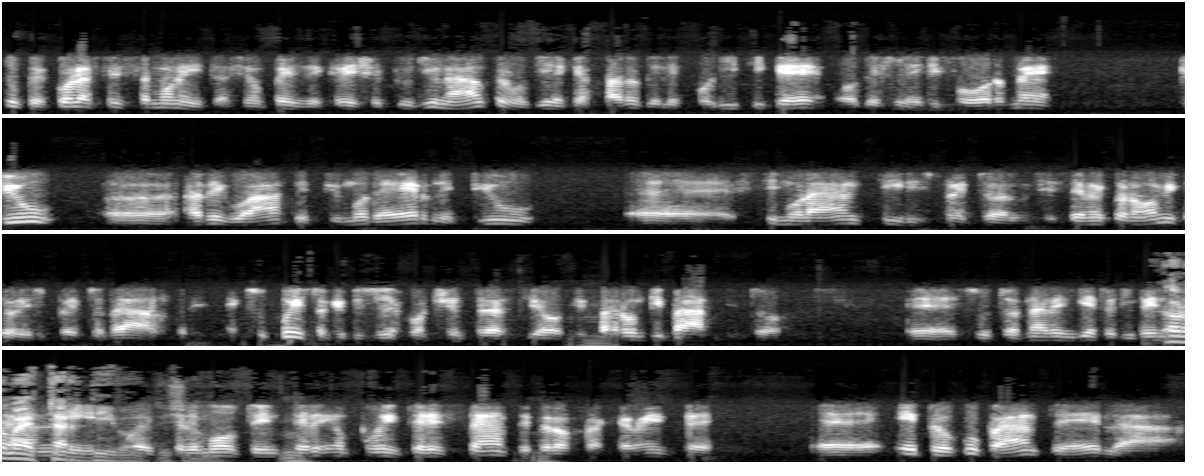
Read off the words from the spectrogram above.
Dunque con la stessa moneta se un paese cresce più di un altro vuol dire che ha fatto delle politiche o delle riforme più eh, adeguate, più moderne, più eh, stimolanti rispetto al sistema economico e rispetto ad altri. È su questo che bisogna concentrarsi oggi, fare un dibattito eh, su tornare indietro di vent'anni Ormai è tardivo, può essere diciamo. molto inter- mm. un po' interessante, però francamente eh, è preoccupante è la,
